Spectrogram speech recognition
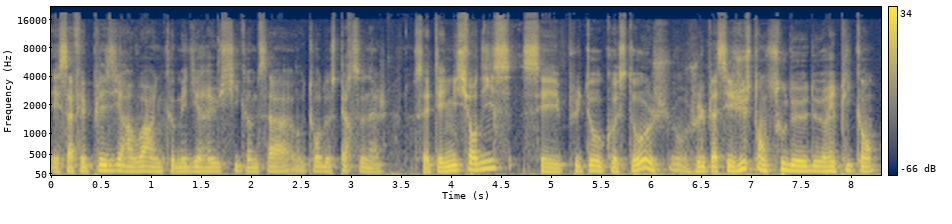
Et ça fait plaisir à voir une comédie réussie comme ça autour de ce personnage. Ça a été une sur 10, c'est plutôt costaud. Je, vais le placer juste en dessous de, Répliquant.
